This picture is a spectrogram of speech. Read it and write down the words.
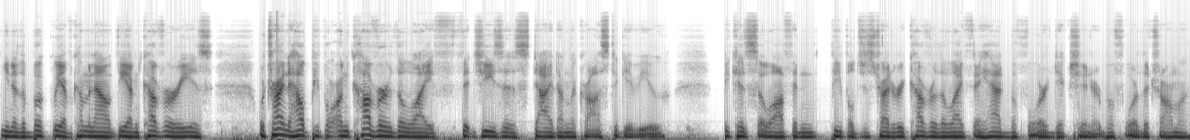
You know the book we have coming out, the Uncovery, is we're trying to help people uncover the life that Jesus died on the cross to give you. Because so often people just try to recover the life they had before addiction or before the trauma.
